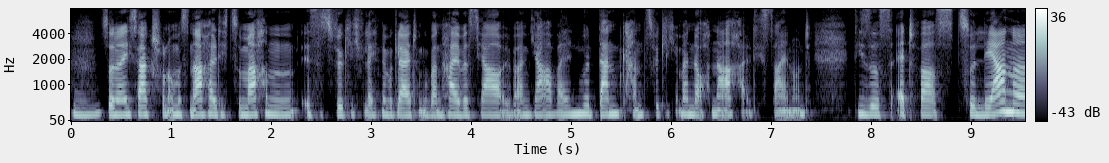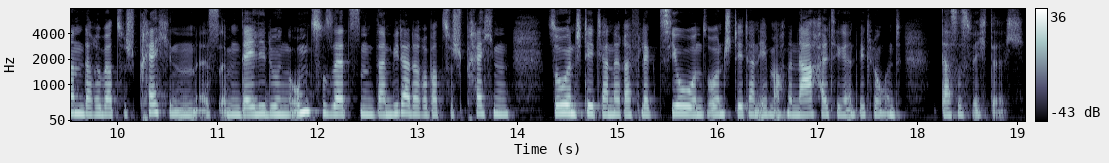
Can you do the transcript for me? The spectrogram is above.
mhm. sondern ich sage schon, um es nachhaltig zu machen, ist es wirklich vielleicht eine Begleitung über ein halbes Jahr, über ein Jahr, weil nur dann kann es wirklich am Ende auch nachhaltig sein. Und dieses etwas zu lernen, darüber zu sprechen, es im Daily Doing umzusetzen, dann wieder darüber zu sprechen, so entsteht ja eine Reflexion, so entsteht dann eben auch eine nachhaltige Entwicklung und das ist wichtig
